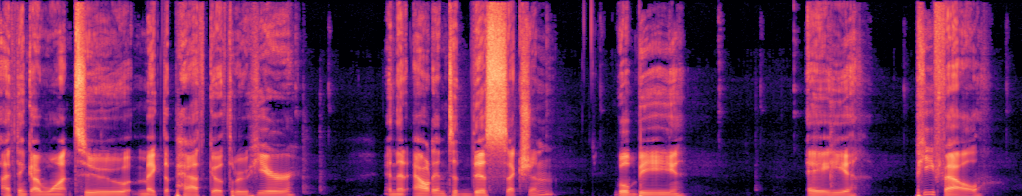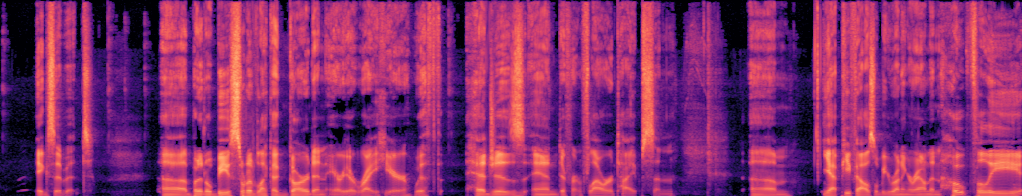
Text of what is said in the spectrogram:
I think I want to make the path go through here and then out into this section will be a peafowl exhibit. Uh, but it'll be sort of like a garden area right here with hedges and different flower types. And um, yeah, peafowls will be running around, and hopefully,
